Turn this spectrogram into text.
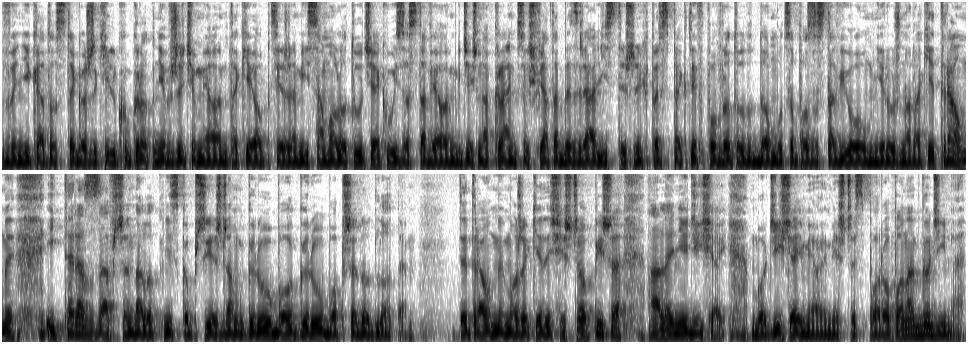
Wynika to z tego, że kilkukrotnie w życiu miałem takie opcje, że mi samolot uciekł i zostawiałem gdzieś na krańcu świata bez realistycznych perspektyw powrotu do domu, co pozostawiło u mnie różnorakie traumy i teraz zawsze na lotnisko przyjeżdżam grubo, grubo przed odlotem. Te traumy może kiedyś jeszcze opiszę, ale nie dzisiaj, bo dzisiaj miałem jeszcze sporo ponad godzinę.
